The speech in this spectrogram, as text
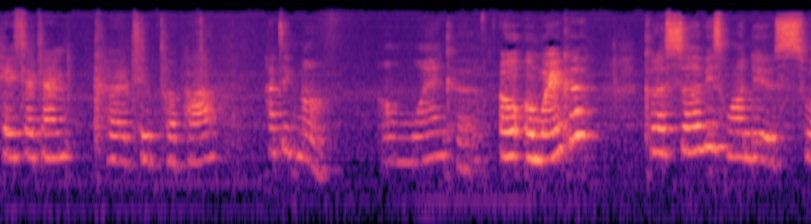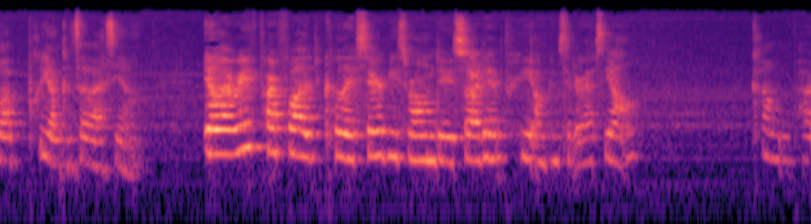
T'es certain que tu peux pas? Pratiquement. Au moins que, Au, au moins que, que le service rendu soit pris en considération. il arrive parfois que les services rendus soient pris en considération. Comme par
